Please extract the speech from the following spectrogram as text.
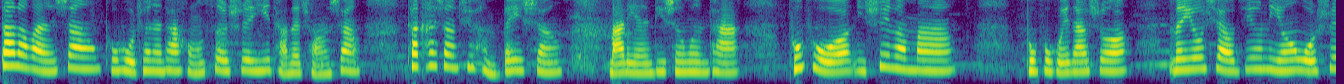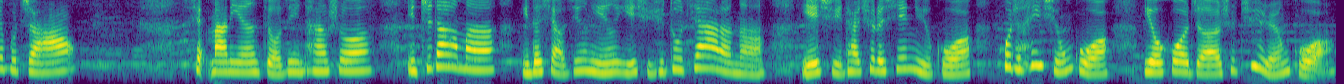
到了晚上，普普穿着他红色睡衣躺在床上，他看上去很悲伤。玛丽安低声问他：“普普，你睡了吗？”普普回答说：“没有小精灵，我睡不着。”小玛丽恩走近他说：“你知道吗？你的小精灵也许去度假了呢。也许他去了仙女国，或者黑熊国，又或者是巨人国。”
